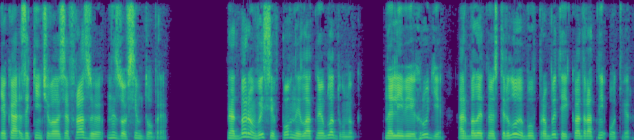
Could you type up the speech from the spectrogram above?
яка закінчувалася фразою не зовсім добре. Над баром висів повний латний обладунок. На лівій груді арбалетною стрілою був пробитий квадратний отвір.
